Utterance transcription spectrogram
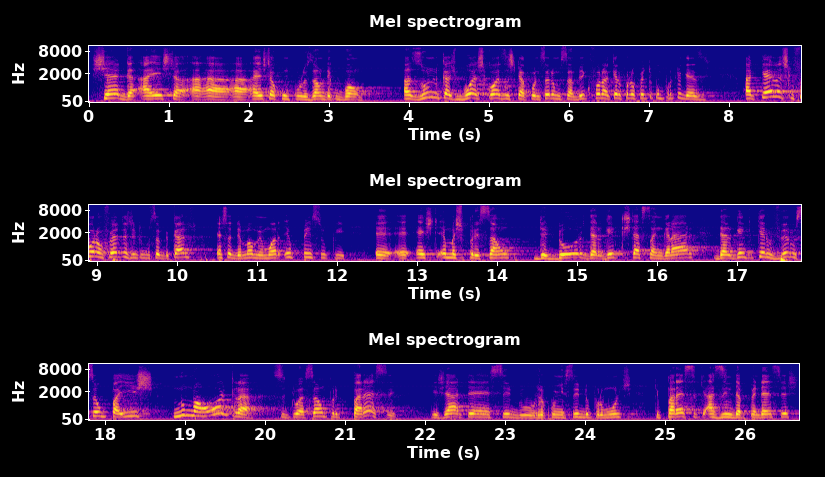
chega a esta, a, a, a esta conclusão de que, bom, as únicas boas coisas que aconteceram em Moçambique foram aquelas que foram feitas com portugueses. Aquelas que foram feitas entre moçambicanos, essa de má memória, eu penso que é, é, é uma expressão de dor de alguém que está a sangrar, de alguém que quer ver o seu país numa outra situação, porque parece que já tem sido reconhecido por muitos, que parece que as independências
